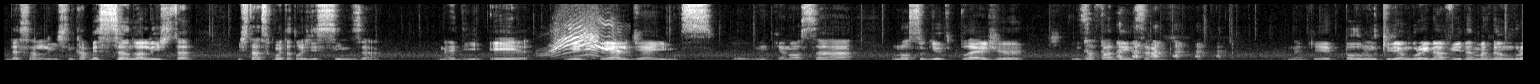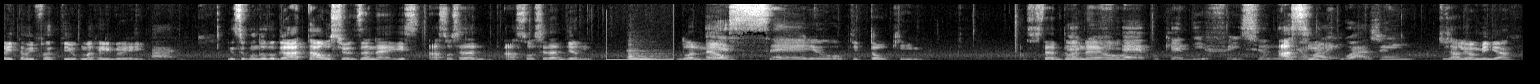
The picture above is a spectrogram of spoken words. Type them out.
dessa lista, encabeçando a lista, está 50 Tons de Cinza, né, de E. E. L. James, Hum. né, que é nossa, o nosso guilty pleasure de safadeza. né, que todo mundo queria um Grey na vida, mas não um Grey tão infantil como aquele Grey. Pare. Em segundo lugar tá O Senhor dos Anéis, a Sociedade, a Sociedade de do Anel, É sério. de Tolkien. A Sociedade do é, Anel. É, porque é difícil, né? Assim. É uma linguagem. Tu já leu, amiga?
